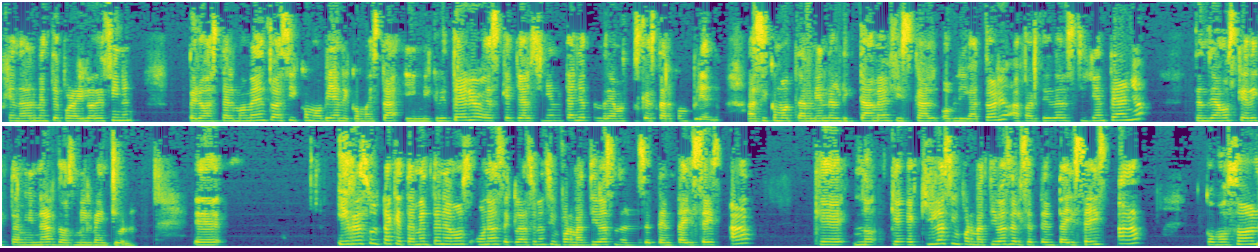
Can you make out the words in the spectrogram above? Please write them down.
generalmente por ahí lo definen, pero hasta el momento, así como viene y como está, y mi criterio es que ya el siguiente año tendríamos que estar cumpliendo, así como también el dictamen fiscal obligatorio, a partir del siguiente año tendríamos que dictaminar 2021. Eh, y resulta que también tenemos unas declaraciones informativas en el 76A, que, no, que aquí las informativas del 76A, como son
